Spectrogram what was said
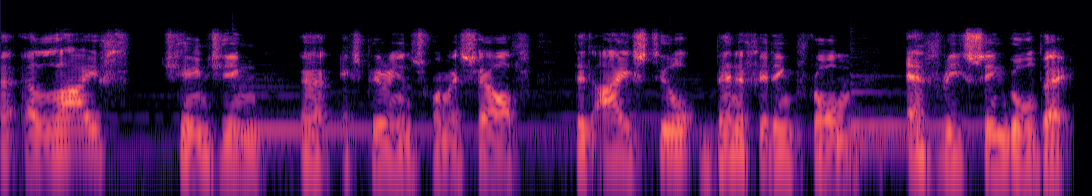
a, a life-changing uh, experience for myself that I still benefiting from every single day.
